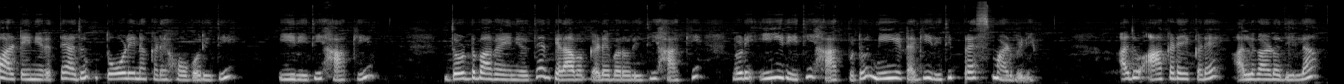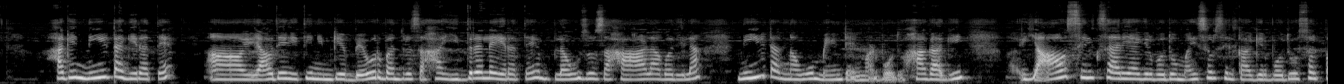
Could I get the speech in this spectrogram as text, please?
ಪಾರ್ಟ್ ಏನಿರುತ್ತೆ, ಅದು ತೋಳಿನ ಕಡೆ ಹೋಗೋ ರೀತಿ ಈ ರೀತಿ ಹಾಕಿ. ದೊಡ್ಡ ಭಾಗ ಏನಿರುತ್ತೆ ಅದು ಕೆಳಗಡೆ ಬರೋ ರೀತಿ ಹಾಕಿ, ನೋಡಿ ಈ ರೀತಿ ಹಾಕ್ಬಿಟ್ಟು ನೀಟಾಗಿ ಈ ರೀತಿ ಪ್ರೆಸ್ ಮಾಡಿಬಿಡಿ. ಅದು ಆ ಕಡೆ ಈ ಕಡೆ ಅಲ್ಗಾಡೋದಿಲ್ಲ. ಹಾಗೆ ನೀಟಾಗಿರತ್ತೆ. ಯಾವುದೇ ರೀತಿ ನಿಮಗೆ ಬೆವ್ರು ಬಂದರೂ ಸಹ ಇದರಲ್ಲೇ ಇರುತ್ತೆ, ಬ್ಲೌಸು ಸಹ ಹಾಳಾಗೋದಿಲ್ಲ. ನೀಟಾಗಿ ನಾವು ಮೇಂಟೈನ್ ಮಾಡ್ಬೋದು. ಹಾಗಾಗಿ ಯಾವ ಸಿಲ್ಕ್ ಸ್ಯಾರಿ ಆಗಿರ್ಬೋದು, ಮೈಸೂರು ಸಿಲ್ಕ್ ಆಗಿರ್ಬೋದು, ಸ್ವಲ್ಪ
